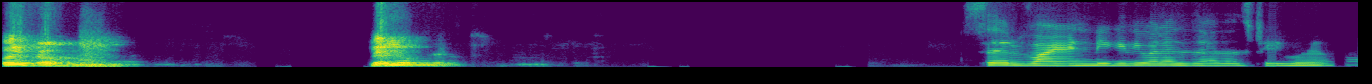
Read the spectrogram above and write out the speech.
कोई प्रॉब्लम नहीं। ले लो ब्रेक सर वन डिग्री वाला ज़्यादा स्टेबल होगा।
